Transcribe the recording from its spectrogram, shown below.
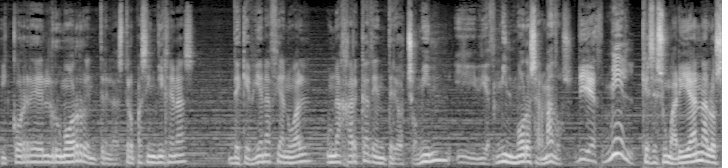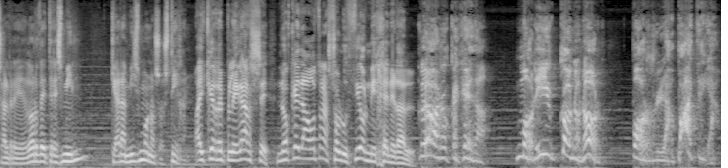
Y corre el rumor entre las tropas indígenas de que viene hacia Anual una jarca de entre 8.000 y 10.000 moros armados. ¿10.000? Que se sumarían a los alrededor de 3.000 que ahora mismo nos hostigan. Hay que replegarse. No queda otra solución, mi general. Claro que queda. Morir con honor. Por la patria.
